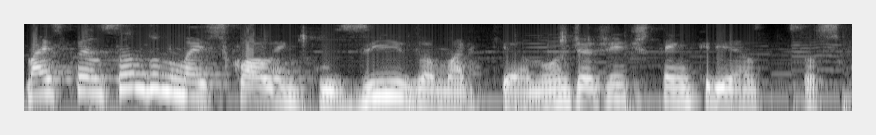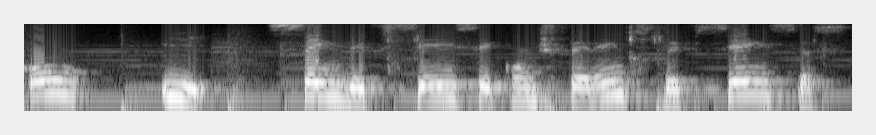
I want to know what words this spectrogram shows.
Mas pensando numa escola inclusiva, Marquiano, onde a gente tem crianças com e sem deficiência e com diferentes deficiências,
